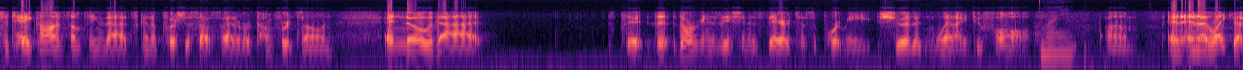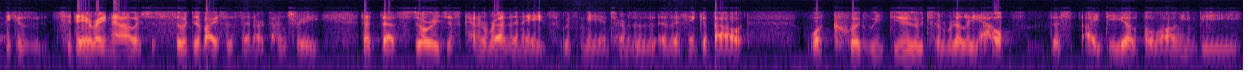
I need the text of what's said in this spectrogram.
to take on something that's going to push us outside of our comfort zone and know that the, the, the organization is there to support me should and when I do fall. Right. Um, and and I like that because today, right now, it's just so divisive in our country that that story just kind of resonates with me in terms of as I think about what could we do to really help this idea of belonging be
